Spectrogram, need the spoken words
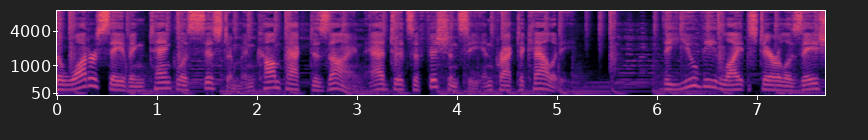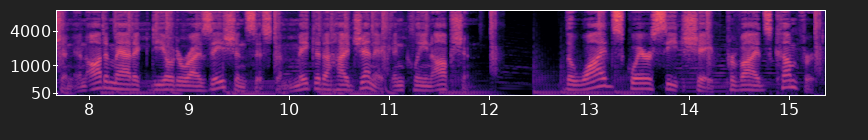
The water-saving tankless system and compact design add to its efficiency and practicality. The UV light sterilization and automatic deodorization system make it a hygienic and clean option. The wide square seat shape provides comfort,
